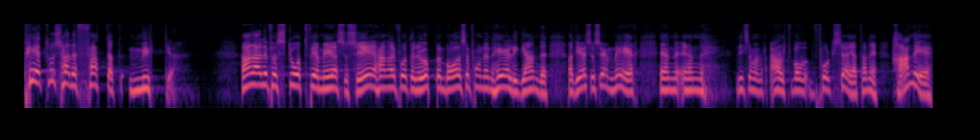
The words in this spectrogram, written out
Petrus hade fattat mycket. Han hade förstått vem Jesus är. Han hade fått en uppenbarelse från den helige Ande att Jesus är mer än, än liksom allt vad folk säger att han är. Han är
